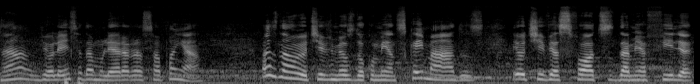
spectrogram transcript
Né? A violência da mulher era só apanhar. Mas não, eu tive meus documentos queimados, eu tive as fotos da minha filha,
